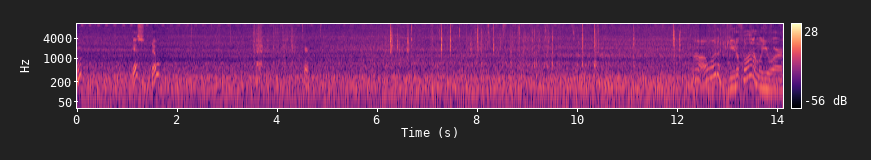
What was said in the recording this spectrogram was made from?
Hmm? Yes? No? Here. Oh, what a beautiful animal you are.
